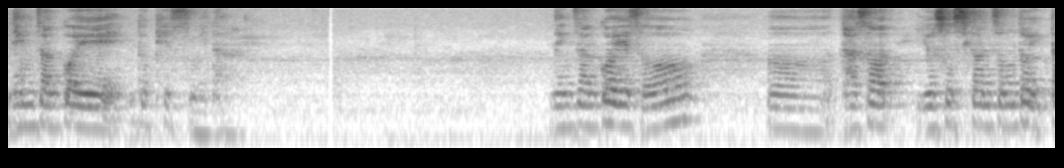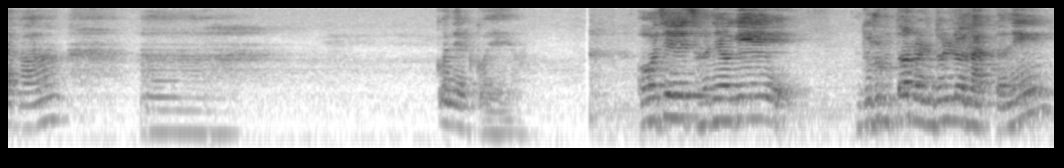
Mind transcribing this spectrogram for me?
냉장고에 넣겠습니다. 냉장고에서 어, 다섯 여섯 시간 정도 있다가 어, 꺼낼 거예요. 어제 저녁에 누름떠를 눌러놨더니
